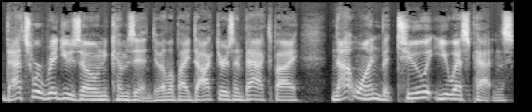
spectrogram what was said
That's where Riduzone comes in, developed by doctors and backed by not one, but two U.S. patents.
